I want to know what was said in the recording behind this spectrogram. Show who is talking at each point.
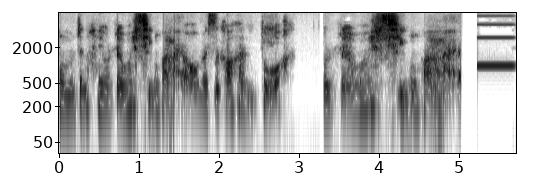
Speaker 1: 我们真的很有人文情怀，我们思考很多，有人文情怀。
